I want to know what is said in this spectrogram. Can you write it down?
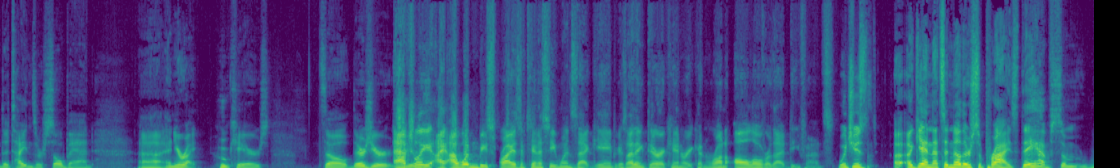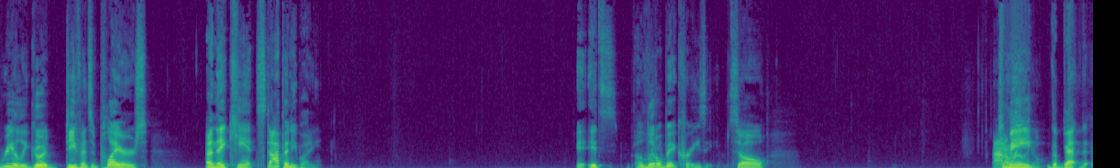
the Titans are so bad. Uh, and you're right. Who cares? So there's your Actually, your- I, I wouldn't be surprised if Tennessee wins that game because I think Derrick Henry can run all over that defense. which is uh, again that's another surprise. They have some really good defensive players, and they can't stop anybody. It- It's a little bit crazy. So I to don't me, really know. the bet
